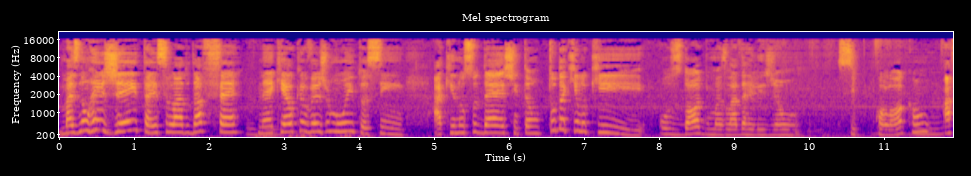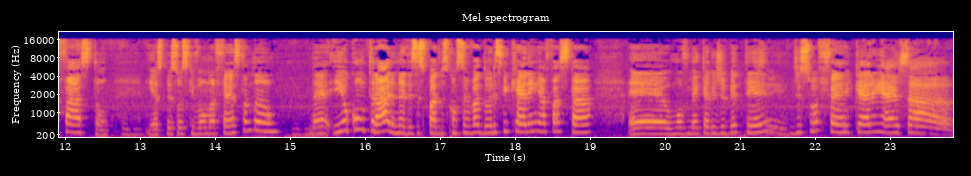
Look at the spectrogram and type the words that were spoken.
Mas não rejeita esse lado da fé, né? Que é o que eu vejo muito, assim, aqui no Sudeste. Então, tudo aquilo que os dogmas lá da religião se colocam, afastam. E as pessoas que vão na festa, não. Né? E o contrário, né, desses padres conservadores que querem afastar é, o movimento LGBT Sim. de sua fé. Querem essa,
